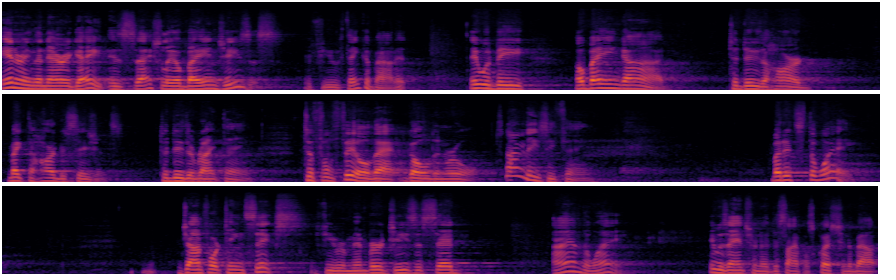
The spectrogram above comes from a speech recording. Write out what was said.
Entering the narrow gate is actually obeying Jesus, if you think about it. It would be obeying God to do the hard, make the hard decisions, to do the right thing, to fulfill that golden rule. It's not an easy thing, but it's the way. John 14, 6, if you remember, Jesus said, I am the way. He was answering a disciple's question about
